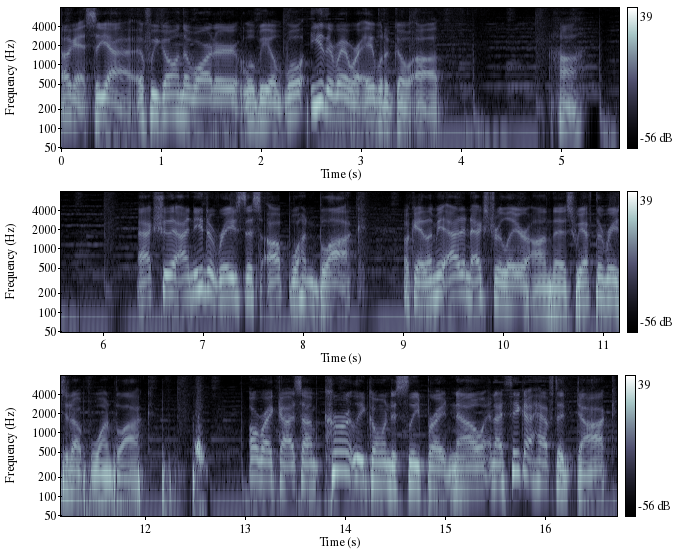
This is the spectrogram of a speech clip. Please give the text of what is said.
Okay, so yeah, if we go in the water, we'll be able- well, either way, we're able to go up. Huh. Actually, I need to raise this up one block. Okay, let me add an extra layer on this. We have to raise it up one block. Alright guys, I'm currently going to sleep right now, and I think I have the dock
